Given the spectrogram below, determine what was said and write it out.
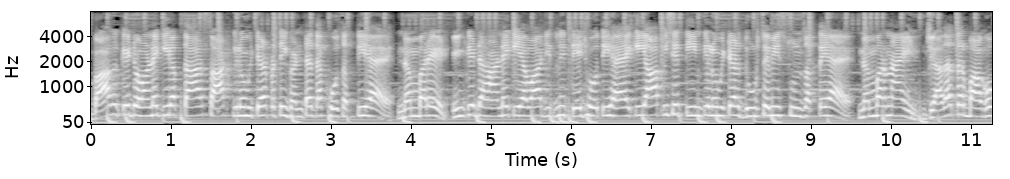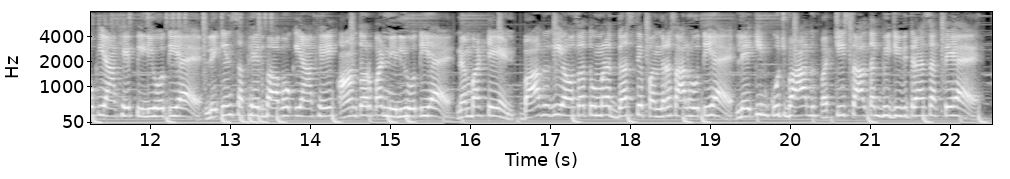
बाघ के दौड़ने की रफ्तार साठ किलोमीटर प्रति घंटे तक हो सकती है। नंबर एट इनके दहाड़ने की आवाज़ इतनी तेज होती है कि आप इसे तीन किलोमीटर दूर से भी सुन सकते हैं। नंबर नाइन ज़्यादातर बाघों की आँखें पीली होती है, लेकिन सफ़ेद बाघों की आँखें आमतौर पर नीली होती है। नंबर टेन बाघ की औसत उम्र 10 से 15 साल होती है, लेकिन कुछ बाघ 25 साल तक भी जीवित रह सकते हैं।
